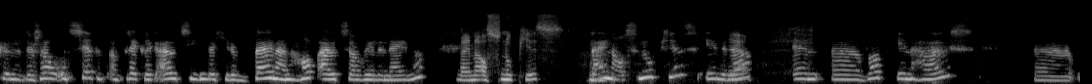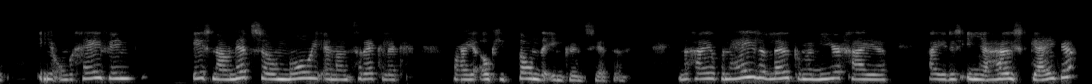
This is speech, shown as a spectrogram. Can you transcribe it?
kunnen er zo ontzettend aantrekkelijk uitzien dat je er bijna een hap uit zou willen nemen. Bijna als snoepjes. Bijna als snoepjes, inderdaad. Ja. En uh, wat in huis, in je omgeving, is nou net zo mooi en aantrekkelijk waar je ook je tanden in kunt zetten. En dan ga je op een hele leuke manier, ga je, ga je dus in je huis kijken.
